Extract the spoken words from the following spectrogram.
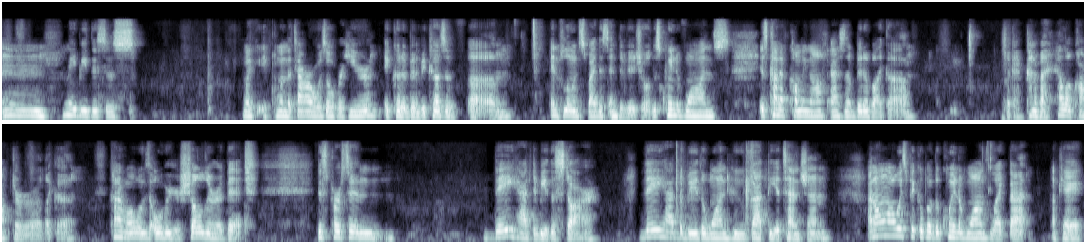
mm, maybe this is like when the tower was over here, it could have been because of um, influenced by this individual. This Queen of Wands is kind of coming off as a bit of like a, it's like a kind of a helicopter or like a kind of always over your shoulder a bit. This person, they had to be the star. They had to be the one who got the attention. I don't always pick up with the Queen of Wands like that. Okay.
